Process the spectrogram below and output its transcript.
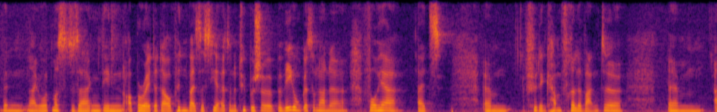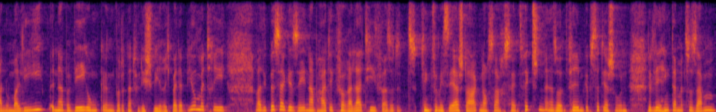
wenn ein Algorithmus sozusagen den Operator darauf hinweist, dass hier also eine typische Bewegung ist, sondern eine vorher als ähm, für den Kampf relevante ähm, Anomalie in der Bewegung, wird es natürlich schwierig. Bei der Biometrie, was ich bisher gesehen habe, halte ich für relativ, also das klingt für mich sehr stark noch Science Fiction, also ein Film gibt es das ja schon, das hängt damit zusammen,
